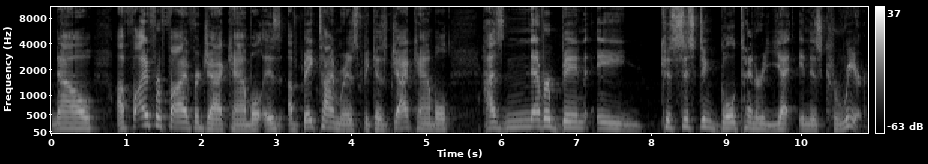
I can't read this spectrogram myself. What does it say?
Now, a five for five for Jack Campbell is a big time risk because Jack Campbell has never been a consistent goaltender yet in his career.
